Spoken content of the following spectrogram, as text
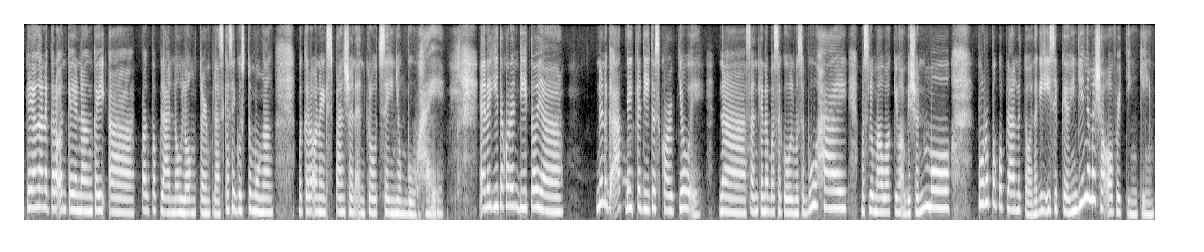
kaya nga nagkaroon kayo ng kay, uh, pagpaplano, long-term plans kasi gusto mo nga magkaroon ng expansion and growth sa inyong buhay. And nakita ko rin dito ya no nag-update ka dito Scorpio eh na saan ka na ba sa goal mo sa buhay, mas lumawak yung ambition mo, puro pagpaplano to, nag-iisip kayo, hindi naman siya overthinking,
